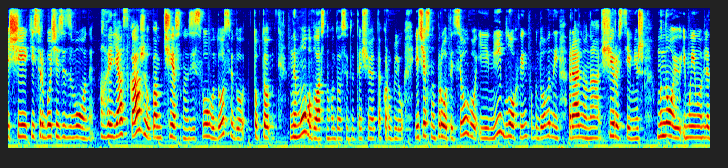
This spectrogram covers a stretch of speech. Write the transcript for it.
ще якісь робочі зідзвони. Але я скажу вам чесно зі свого досвіду, тобто не мого власного досвіду, те, що я так роблю. Я чесно проти цього, і мій блог він побудований реально на щирості між мною і моїми глядачами.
